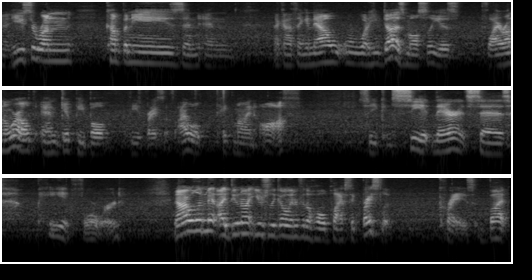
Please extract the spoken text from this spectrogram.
And he used to run companies and, and that kind of thing. And now what he does mostly is fly around the world and give people these bracelets. I will take mine off so you can see it there. It says pay it forward. Now I will admit I do not usually go in for the whole plastic bracelet craze, but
